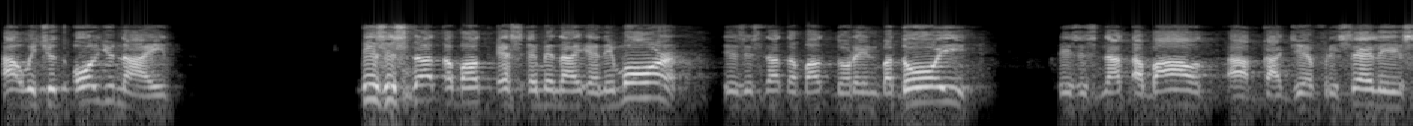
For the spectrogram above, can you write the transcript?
uh, we should all unite. This is not about SMNI anymore. This is not about Doreen Badoy. This is not about uh, Ka Jeffrey Celis.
